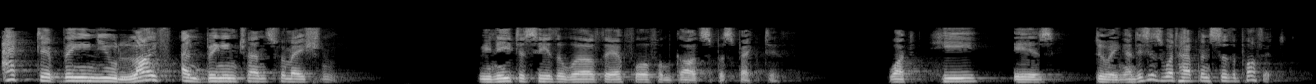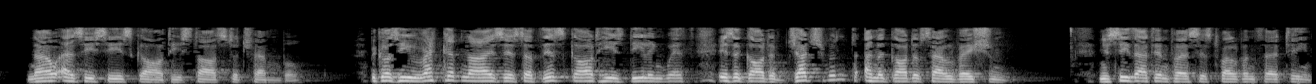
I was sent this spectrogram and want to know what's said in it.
active, bringing new life and bringing transformation. We need to see the world, therefore, from God's perspective. What He is doing. And this is what happens to the prophet. Now, as he sees God, he starts to tremble. Because he recognizes that this God he's dealing with is a God of judgment and a God of salvation. You see that in verses 12 and 13.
